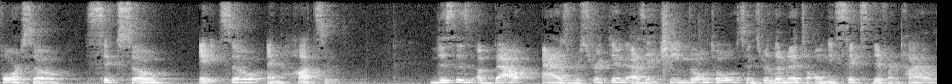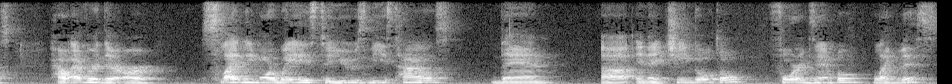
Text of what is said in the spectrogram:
4-so, 6-so, 8-so, and Hatsu. This is about as restrictive as a Chinroutou since you're limited to only six different tiles. However, there are slightly more ways to use these tiles than uh, in a Chinroutou. For example, like this.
